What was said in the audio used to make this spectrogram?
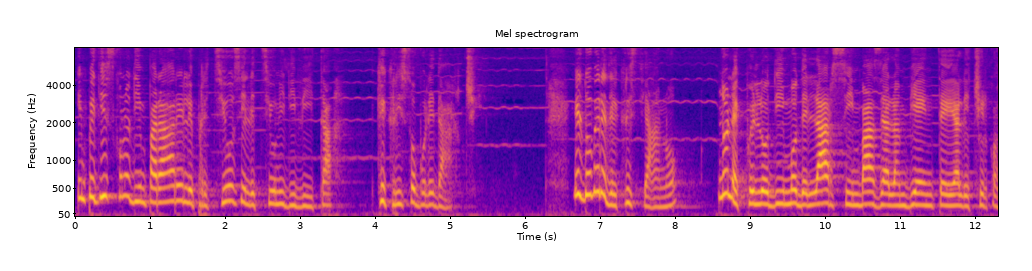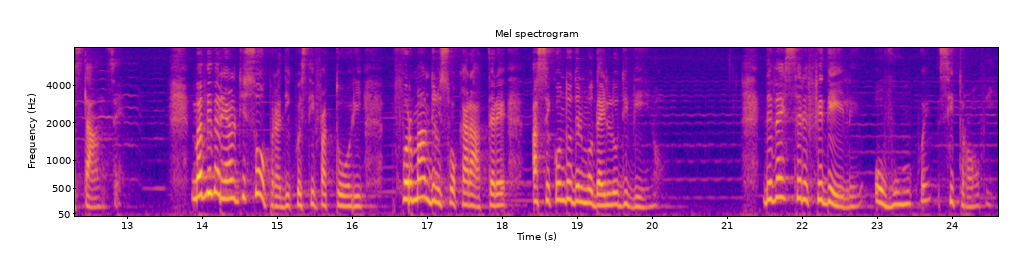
impediscono di imparare le preziose lezioni di vita che Cristo vuole darci. Il dovere del cristiano non è quello di modellarsi in base all'ambiente e alle circostanze, ma vivere al di sopra di questi fattori, formando il suo carattere a secondo del modello divino. Deve essere fedele ovunque si trovi.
